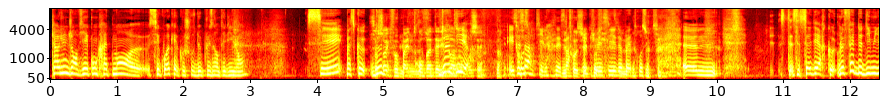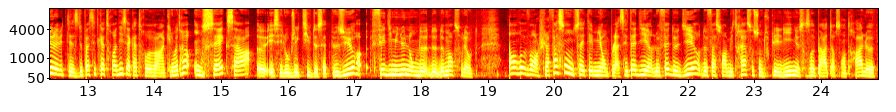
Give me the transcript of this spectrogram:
Caroline Janvier, concrètement, euh, c'est quoi quelque chose de plus intelligent? C'est parce que. C'est sûr qu'il ne faut pas être trop intelligent. De dire. Et trop subtil, c'est ça. Je vais essayer de ne pas être trop subtil. Euh, c'est-à-dire que le fait de diminuer la vitesse, de passer de 90 à 80 km/h, on sait que ça, euh, et c'est l'objectif de cette mesure, fait diminuer le nombre de, morts sur les routes. En revanche, la façon dont ça a été mis en place, c'est-à-dire le fait de dire de façon arbitraire, ce sont toutes les lignes sans opérateur central, euh,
